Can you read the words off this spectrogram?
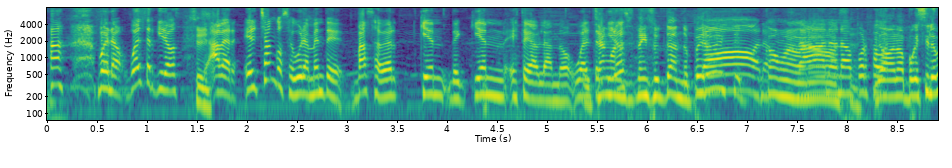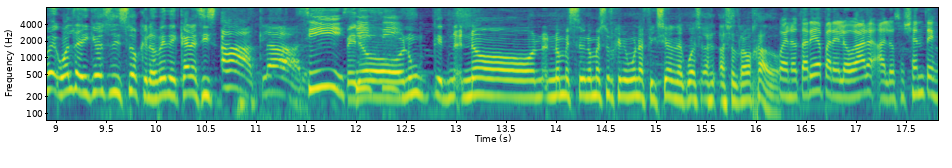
bueno, Walter Quiroz. Sí. A ver, el chango seguramente va a saber quién, de quién estoy hablando. El Walter chango nos está insultando, pero no, este, no, ¿cómo no, no, no, conoce? por favor. No, no, porque si lo ves, Walter Quiró es esos que los ves de cara y decís, ah, claro. Sí, pero sí, sí. nunca, no, no, me, no me surge ninguna ficción en la cual haya trabajado. Bueno, tarea para el hogar. A los oyentes,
